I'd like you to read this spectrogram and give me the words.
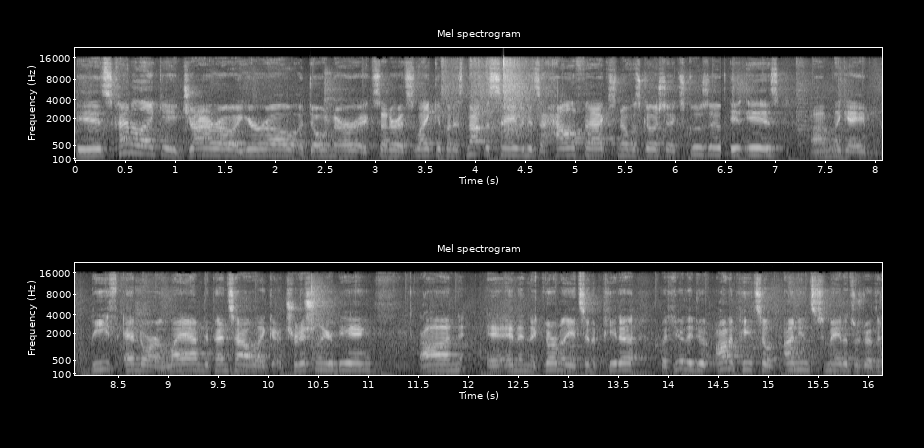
is kind of like a gyro, a euro, a doner, etc. It's like it, but it's not the same. It is a Halifax, Nova Scotia exclusive. It is um, like a beef and or a lamb, depends how like traditional you're being on, and then like, normally it's in a pita, but here they do it on a pizza with onions, tomatoes, which are the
